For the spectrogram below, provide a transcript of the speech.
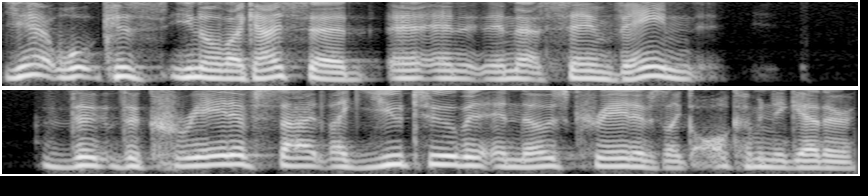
Yeah, well, because you know, like I said, and, and in that same vein, the the creative side, like YouTube and, and those creatives, like all coming together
